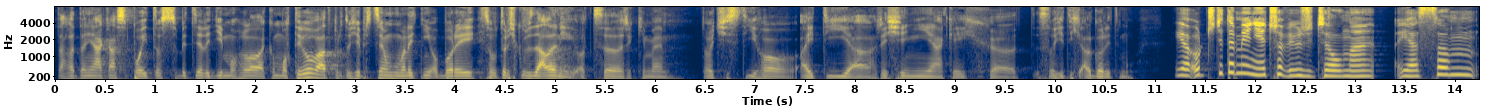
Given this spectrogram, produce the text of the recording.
tahle ta nějaká spojitost, co by ty lidi mohlo jako motivovat, protože přece humanitní obory jsou trošku vzdálený od, eh, řekněme, toho čistého IT a řešení nějakých uh, složitých algoritmů. Jo, určite tam je niečo využiteľné. Ja som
